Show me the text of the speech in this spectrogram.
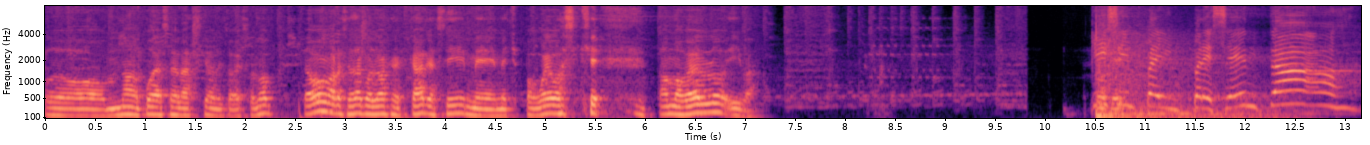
no, no puede hacer acción y todo eso, ¿no? Pero vamos a reaccionar con el de Scar y así me, me chupa un huevo, así que vamos a verlo y va. Kissing Pain presenta...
